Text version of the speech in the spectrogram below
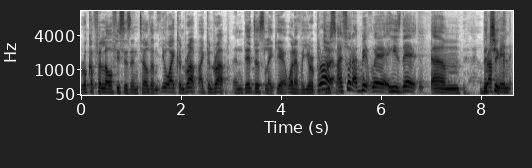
Rockefeller offices and tell them, "Yo, I can rap, I can rap," and they're just like, "Yeah, whatever, you're a Bro, producer." I saw that bit where he's there um, The chick.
